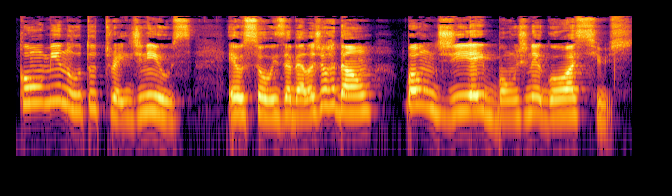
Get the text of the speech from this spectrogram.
com o Minuto Trade News. Eu sou Isabela Jordão. Bom dia e bons negócios!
